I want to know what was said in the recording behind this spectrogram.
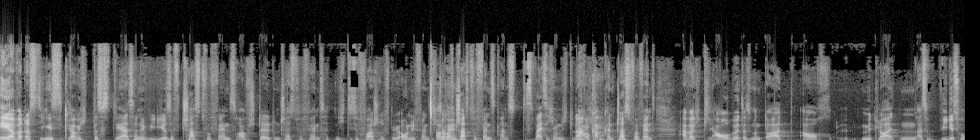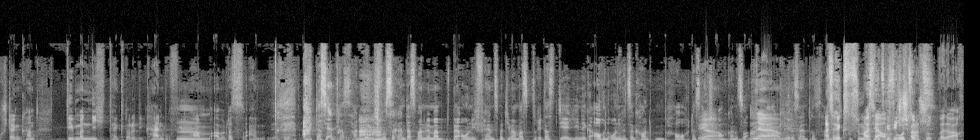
Ja, aber das Ding ist, glaube ich, dass der seine Videos auf Just for Fans aufstellt und Just for Fans hat nicht diese Vorschriften wie OnlyFans. Ich glaube, Okay. auf Just for Fans kannst das weiß ich auch nicht genau, Ah, ich okay. habe kein Just for Fans, aber ich glaube, dass man dort auch mit Leuten, also Videos hochstellen kann, die man nicht taggt oder die kein Profil Mhm. haben. Aber das haben. Also, Ach, das ist ja interessant. Ich wusste gar nicht, dass man, wenn man bei OnlyFans mit jemandem was dreht, dass derjenige auch einen OnlyFans-Account braucht. Das Ja. habe ich auch gar nicht so. Ah, Ja, okay, das ist ja interessant. Also höchstens du was machst ja auch Gesicht gut zum. Schutz, weil, auch,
